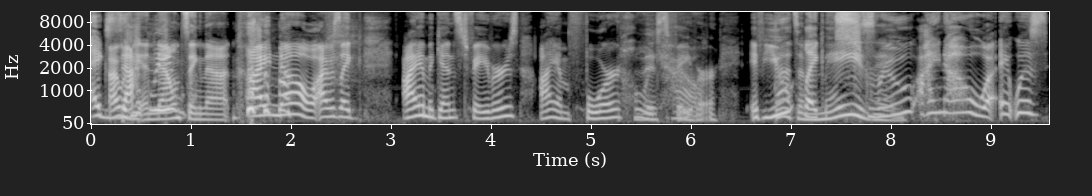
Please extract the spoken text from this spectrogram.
I would Exactly. be announcing that. I know. I was like, I am against favors. I am for this cow. favor. If you That's like amazing. screw, I know it was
